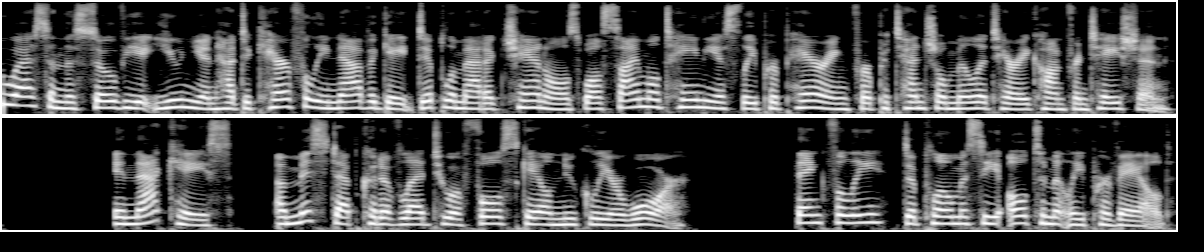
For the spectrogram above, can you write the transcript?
US and the Soviet Union had to carefully navigate diplomatic channels while simultaneously preparing for potential military confrontation. In that case, a misstep could have led to a full-scale nuclear war. Thankfully, diplomacy ultimately prevailed,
